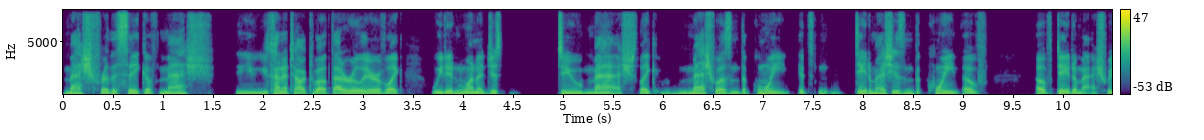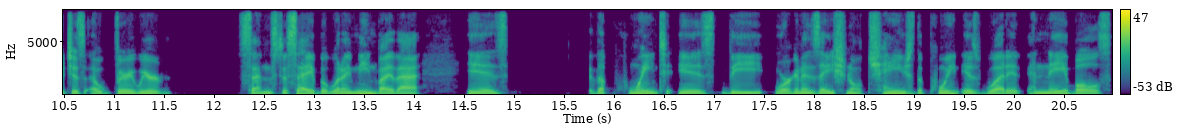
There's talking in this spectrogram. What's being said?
mesh for the sake of mesh. You, you kind of talked about that earlier. Of like, we didn't want to just do mesh. Like, mesh wasn't the point. It's data mesh isn't the point of of data mesh, which is a very weird sentence to say, but what I mean by that is the point is the organizational change. The point is what it enables.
